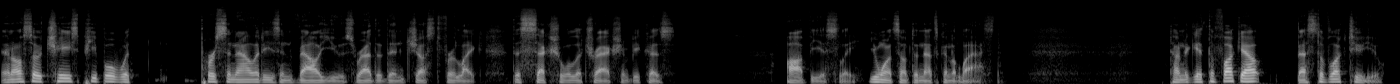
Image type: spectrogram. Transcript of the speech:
And also chase people with personalities and values rather than just for like the sexual attraction because obviously you want something that's to last. Time to get the fuck out. Best of luck to you.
